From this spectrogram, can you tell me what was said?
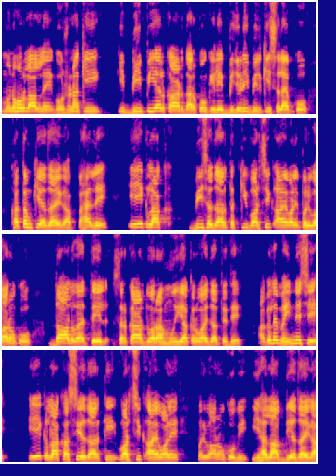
मनोहर लाल ने घोषणा की कि बीपीएल कार्ड धारकों के लिए बिजली बिल की स्लैब को खत्म किया जाएगा। पहले एक लाख बीस हज़ार तक की वार्षिक आय वाले परिवारों को दाल व तेल सरकार द्वारा मुहैया करवाए जाते थे। अगले महीने से एक लाख अस्सी हज़ार की वार्षिक आय वाले परिवारों को भी यह लाभ दिया जाएगा।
